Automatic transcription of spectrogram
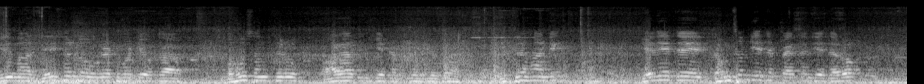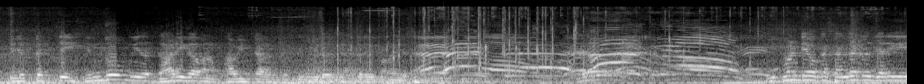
ఇది మన దేశంలో ఉన్నటువంటి ఒక బహుసంఖ్యలు ఆరాధించేటటువంటి ఒక విగ్రహాన్ని ఏదైతే ధ్వంసం చేసే ప్రయత్నం చేశారో ఇది ప్రతి హిందూ మీద దాడిగా మనం భావించాలని చెప్పి ఈరోజు అందరికీ మనం చేస్తాం ఇటువంటి ఒక సంఘటన జరిగి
